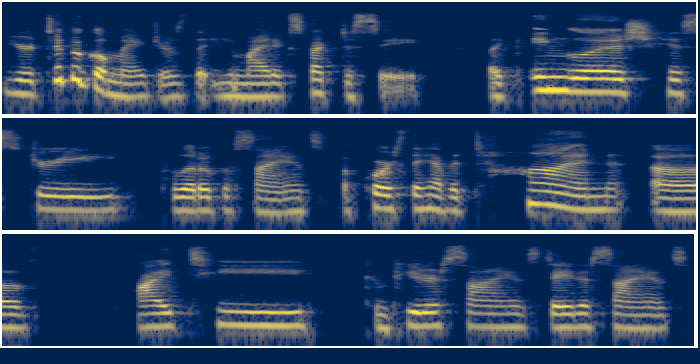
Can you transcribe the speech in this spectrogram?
your typical majors that you might expect to see, like English, history, political science. Of course, they have a ton of IT, computer science, data science.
